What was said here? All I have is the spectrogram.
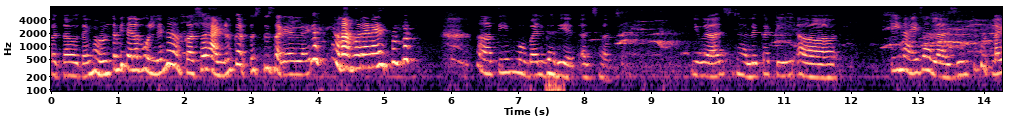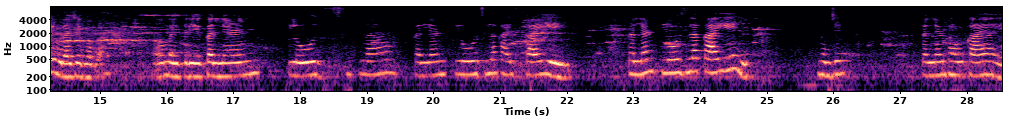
पता होत आहे म्हणून तर मी त्याला बोलले ना कसं हँडल करतोस तू सगळ्याला आम्हाला नाही हां तीन मोबाईल घरी आहेत. अच्छा अच्छा. युवराज झालं का टी ती नाही झाला अजून. तू कुठला युवराज आहे बाबा? मैत्री आहे. कल्याण क्लोजला कल्याण क्लोजला काय काय येईल? कल्याण क्लोजला काय येईल? म्हणजे कल्याण भाऊ काय आहे?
